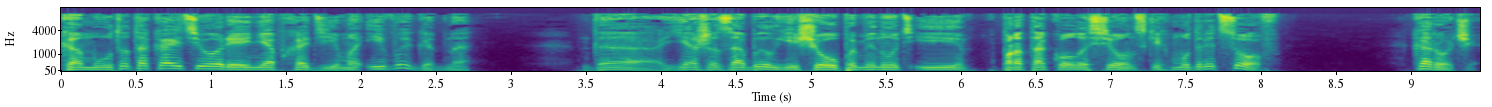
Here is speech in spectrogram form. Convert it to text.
кому-то такая теория необходима и выгодна. Да, я же забыл еще упомянуть и протоколы сионских мудрецов. Короче,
